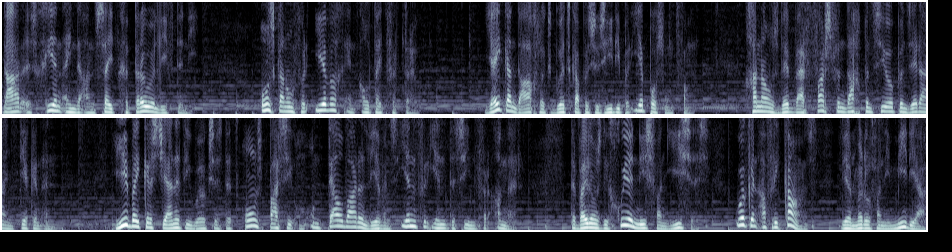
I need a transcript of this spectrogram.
Daar is geen einde aan sy getroue liefde nie. Ons kan hom vir ewig en altyd vertrou. Jy kan daagliks boodskappe soos hierdie per e-pos ontvang. Gaan na ons webwerf varsvandag.co.za en teken in. Hier by Christianity Works is dit ons passie om ontelbare lewens een vir een te sien verander terwyl ons die goeie nuus van Jesus ook in Afrikaans deur middel van die media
